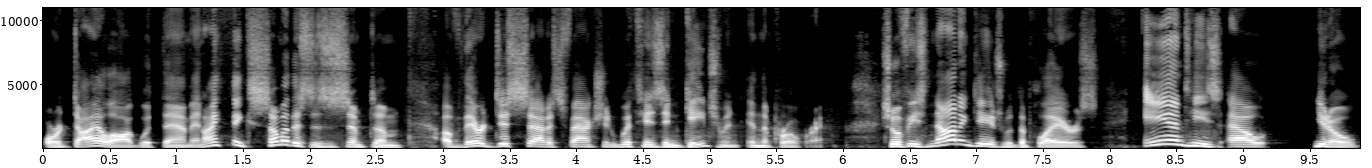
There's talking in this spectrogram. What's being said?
or dialogue with them. And I think some of this is a symptom of their dissatisfaction with his engagement in the program. So if he's not engaged with the players and he's out, you know,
